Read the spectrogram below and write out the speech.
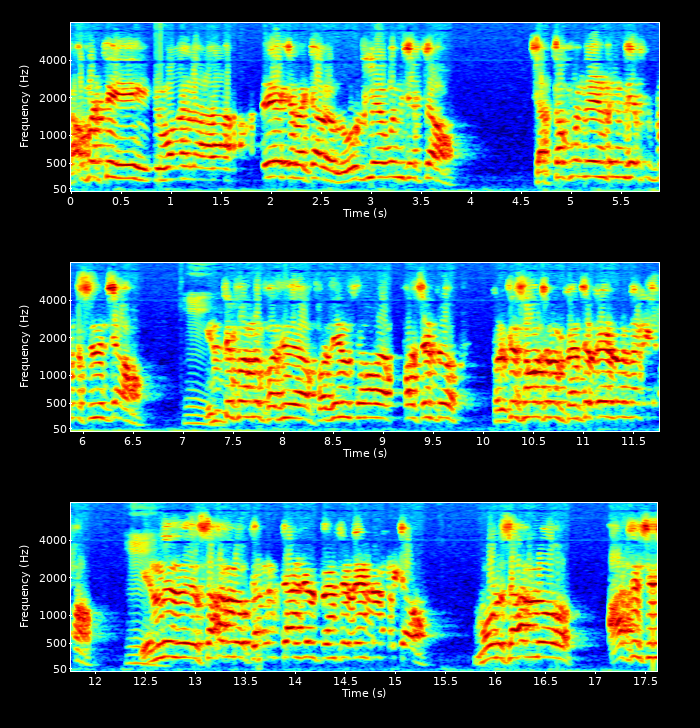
కాబట్టి ఇవాళ అనేక రకాల రోడ్లు లేవని చెప్పాం. చెత్త పన్ను ఏంటని చెప్పి ప్రశ్నించాం. ఇంటి పన్ను పది పదిహేను పర్సెంట్ ప్రతి సంవత్సరం పెంచలేదని అడిగాం. ఎనిమిది సార్లు కరెంట్ ఛార్జీలు పెంచలేదని అడిగాం. మూడు సార్లు ఆర్టీసీ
